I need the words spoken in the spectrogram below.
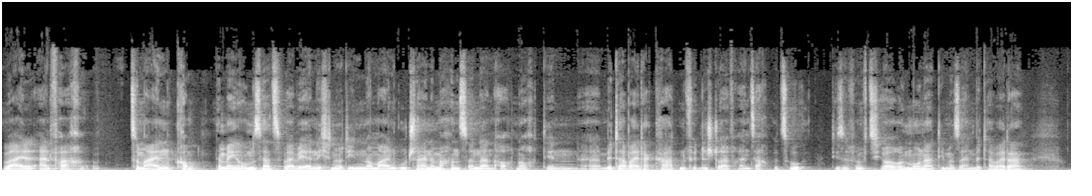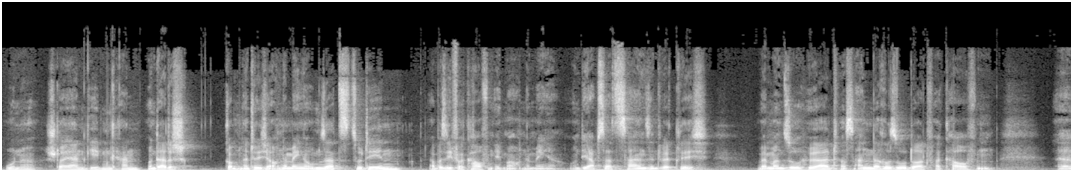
weil einfach zum einen kommt eine Menge Umsatz, weil wir ja nicht nur die normalen Gutscheine machen, sondern auch noch den äh, Mitarbeiterkarten für den steuerfreien Sachbezug, diese 50 Euro im Monat, die man seinen Mitarbeiter ohne Steuern geben kann. Und dadurch kommt natürlich auch eine Menge Umsatz zu denen, aber sie verkaufen eben auch eine Menge. Und die Absatzzahlen sind wirklich, wenn man so hört, was andere so dort verkaufen, äh,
